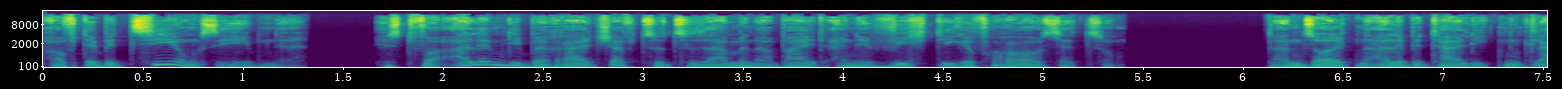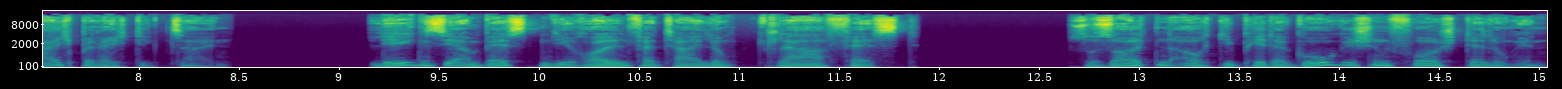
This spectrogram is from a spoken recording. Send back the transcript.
Auf der Beziehungsebene ist vor allem die Bereitschaft zur Zusammenarbeit eine wichtige Voraussetzung. Dann sollten alle Beteiligten gleichberechtigt sein. Legen Sie am besten die Rollenverteilung klar fest. So sollten auch die pädagogischen Vorstellungen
